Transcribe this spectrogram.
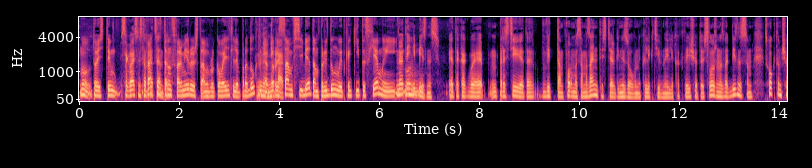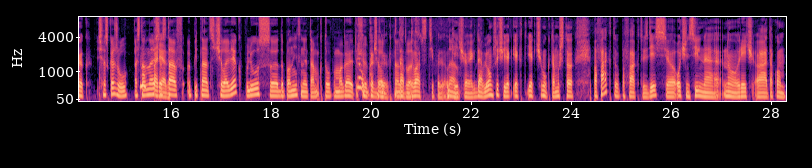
Ну, то есть ты... Согласен 100%. Как ты трансформируешь там руководителя продукта, не, который никак. сам в себе там придумывает какие-то схемы и... Но это ну... не бизнес. Это как бы, прости, это вид там формы самозанятости организованной, коллективной или как-то еще. То есть сложно назвать бизнесом. Сколько там человек? Сейчас скажу. Основной ну, состав 15 человек, плюс э, дополнительные там, кто помогает, ну, еще человек 15-20. Да, 20, типа, окей, да. человек. Да, в любом случае, я, я, я к чему? К тому, что по факту, по факту, здесь э, очень сильно, ну, речь о таком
